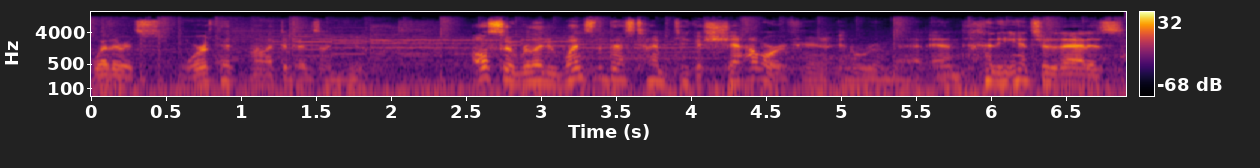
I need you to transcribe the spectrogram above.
whether it's worth it, well, it depends on you. Also related, when's the best time to take a shower if you're in a room roomette? And the answer to that is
